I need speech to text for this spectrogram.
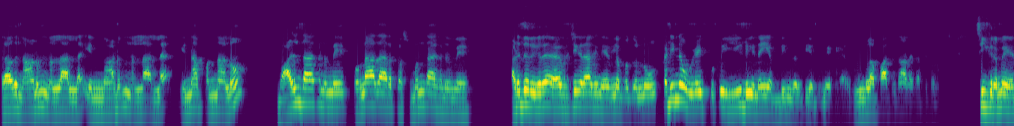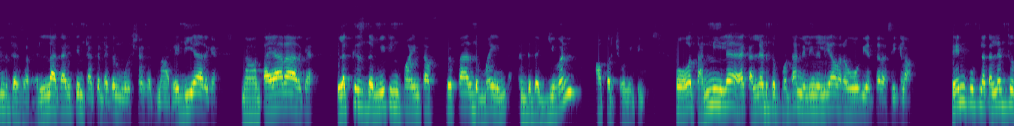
அதாவது நானும் நல்லா இல்லை என் நாடும் நல்லா இல்லை. என்ன பண்ணாலும் வாழ்ந்தாகணுமே பொருளாதாரத்தை சுமந்தாகணுமே. அடுத்து இருக்கிற விருச்சிகராசி நேர்களை பொறுத்தவரைக்கும் கடின உழைப்புக்கு ஈடு இணை அப்படிங்கிறது எதுவுமே கிடையாது. உங்களை பார்த்து தான் அதை கற்றுக்கணும் சீக்கிரமே எழுந்துட்டேன் சார். எல்லா காரியத்தையும் டக்கு டக்குன்னு முடிச்சிட்டேன் சார். நான் ரெடியாக இருக்கேன். நான் தயாராக இருக்கேன். Luck is the meeting point of prepared mind and the given opportunity இப்போ தண்ணியில கல்லெடுத்து போட்டால் நெளி நெளியாக வர ஓவியத்தை ரசிக்கலாம். தேன் கூட்டில் கல்லெடுத்து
